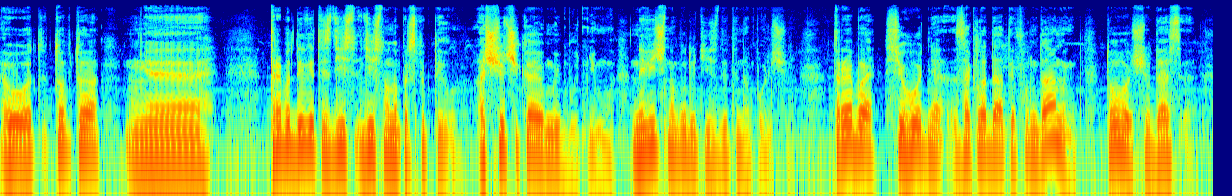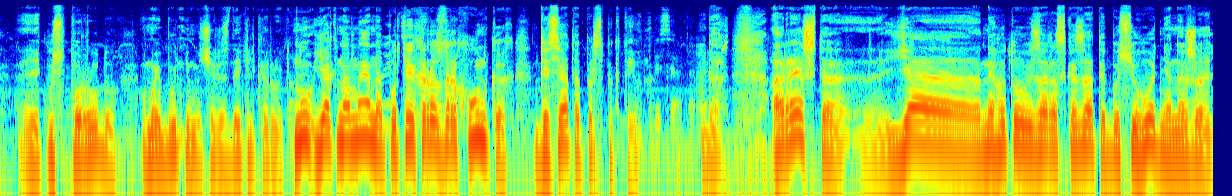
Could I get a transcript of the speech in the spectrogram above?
От, тобто е, треба дивитись дійсно на перспективу. А що чекає в майбутньому? Не вічно будуть їздити на Польщу. Треба сьогодні закладати фундамент того, що дасть якусь споруду в майбутньому через декілька років. Ну, як на мене, по тих розрахунках десята перспективна. Десята. Да. А решта е, я не готовий зараз сказати, бо сьогодні, на жаль,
